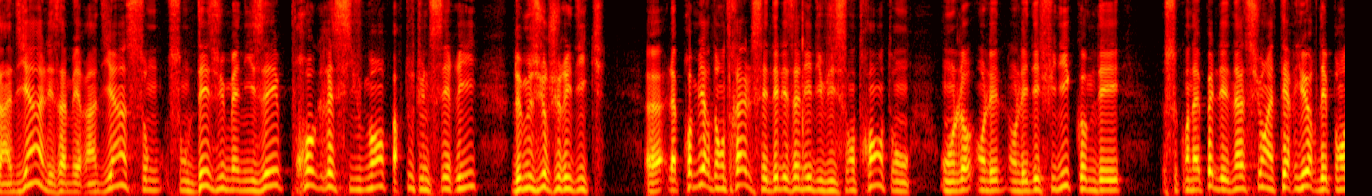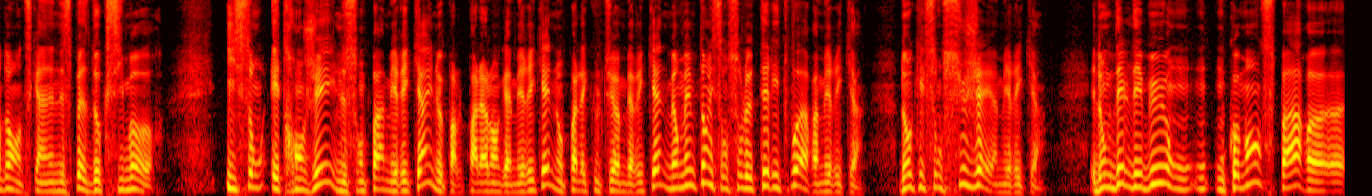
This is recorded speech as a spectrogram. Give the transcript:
Indiens, les Amérindiens sont, déshumanisés progressivement par toute une série de mesures juridiques. la première d'entre elles, c'est dès les années 1830, on, on, les, définit comme ce qu'on appelle des nations intérieures dépendantes, ce qui est une espèce d'oxymore. Ils sont étrangers, ils ne sont pas américains, ils ne parlent pas la langue américaine, ils n'ont pas la culture américaine, mais en même temps, ils sont sur le territoire américain. Donc, ils sont sujets américains. Et donc, dès le début, on, commence par euh,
